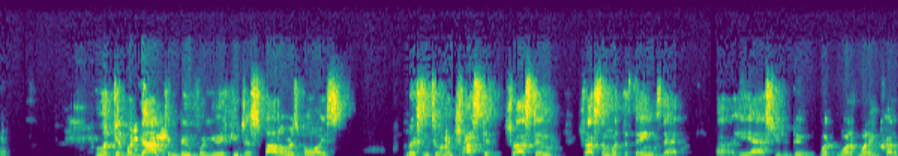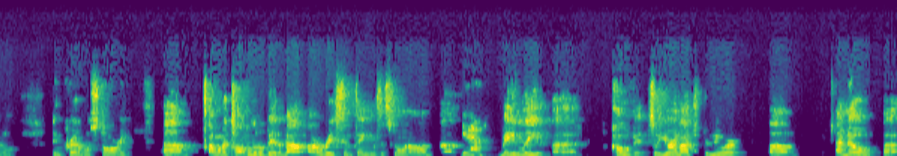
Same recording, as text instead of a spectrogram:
Look at what That's God right. can do for you if you just follow his voice, listen to him, and trust him. Trust him. Trust him with the things that uh, he asks you to do. What what what incredible, incredible story. Um, I want to talk a little bit about our recent things that's going on. Uh, yeah. Mainly uh, COVID. So you're an entrepreneur. Um, I know uh,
